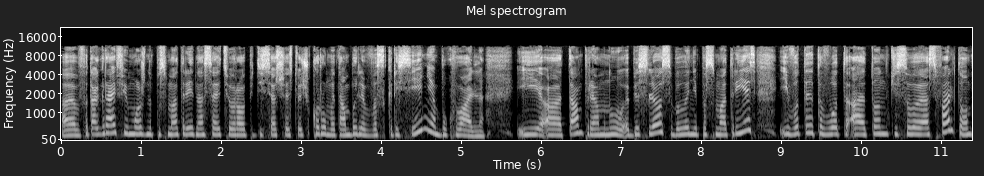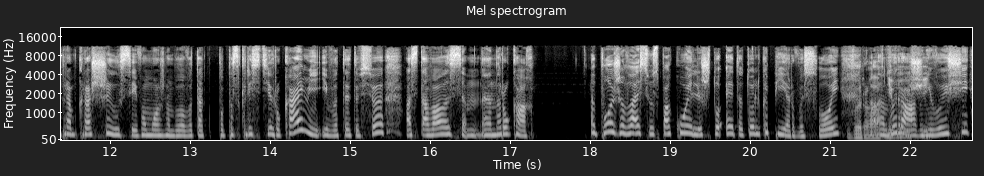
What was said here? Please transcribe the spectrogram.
Э, фотографии можно посмотреть на сайте урал56.ру. Мы там были в воскресенье буквально, и э, там прям, ну, без слез было не посмотреть. И и вот это вот а, тонкий слой асфальта, он прям крошился, его можно было вот так поскрести руками, и вот это все оставалось на руках. Позже власти успокоили, что это только первый слой, выравнивающий, выравнивающий.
